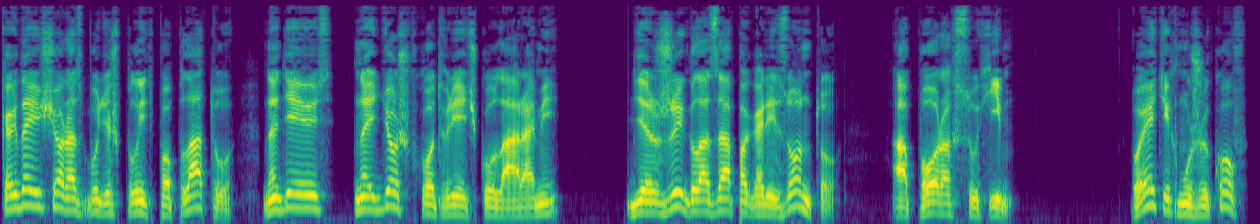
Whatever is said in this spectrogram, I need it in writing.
Когда еще раз будешь плыть по плату, надеюсь, найдешь вход в речку Ларами. Держи глаза по горизонту, а порох сухим. У этих мужиков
